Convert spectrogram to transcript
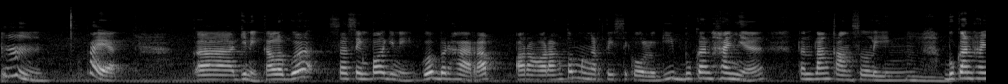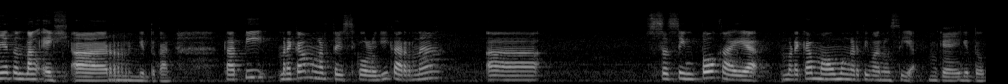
hmm, apa ya? Uh, gini, kalau gue sesimpel gini, gue berharap orang-orang tuh mengerti psikologi bukan hanya tentang counseling, hmm. bukan hanya tentang HR hmm. gitu kan. Tapi mereka mengerti psikologi karena uh, sesimpel kayak mereka mau mengerti manusia, okay. gitu.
